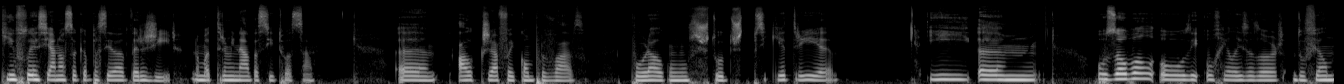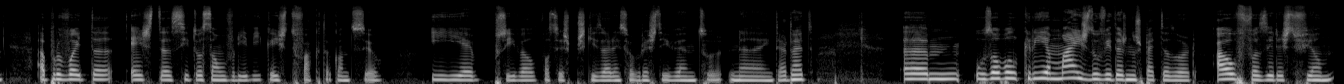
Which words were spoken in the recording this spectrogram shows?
que influencia a nossa capacidade de agir numa determinada situação. Um, algo que já foi comprovado por alguns estudos de psiquiatria. E um, o Zobel, o, o realizador do filme, aproveita esta situação verídica, isto de facto aconteceu, e é possível vocês pesquisarem sobre este evento na internet. Um, o Zobel cria mais dúvidas no espectador ao fazer este filme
